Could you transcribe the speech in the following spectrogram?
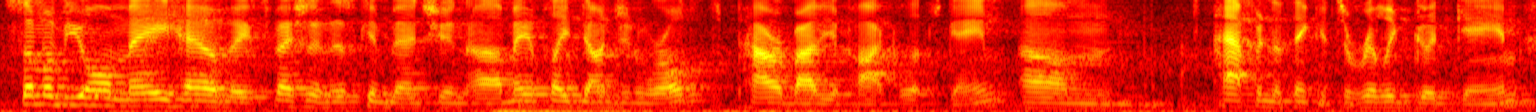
some of you all may have, especially in this convention, uh, may have played Dungeon World. It's powered by the Apocalypse game. Um, happen to think it's a really good game.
